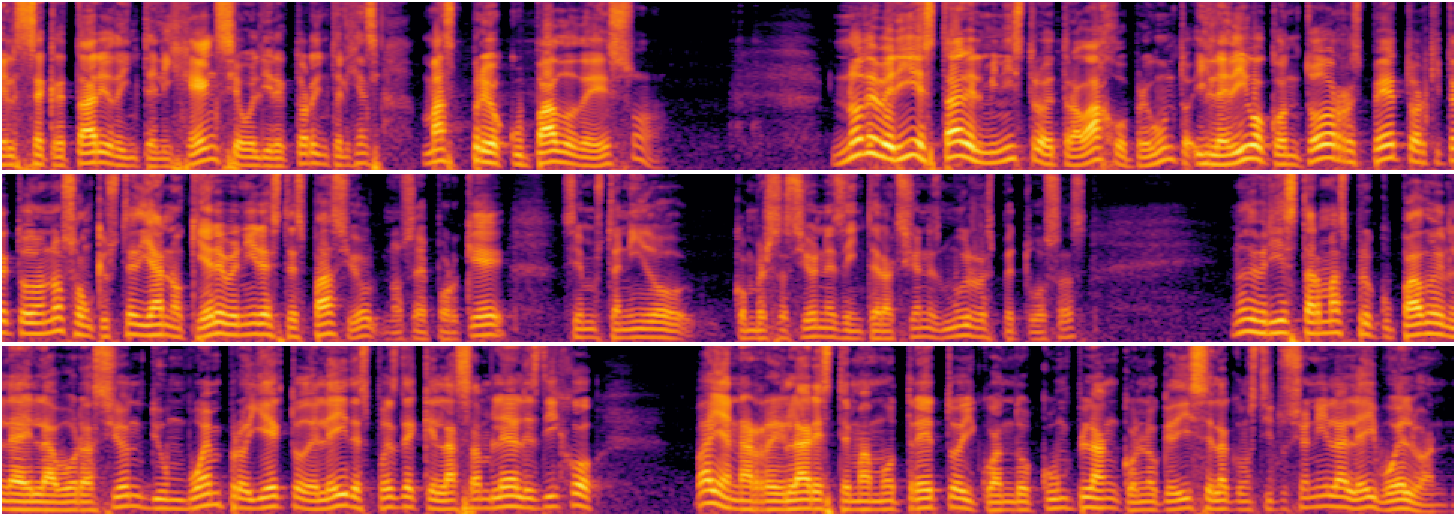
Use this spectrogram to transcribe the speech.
el secretario de inteligencia o el director de inteligencia más preocupado de eso? ¿No debería estar el ministro de Trabajo? Pregunto. Y le digo con todo respeto, arquitecto Donoso, aunque usted ya no quiere venir a este espacio, no sé por qué, si hemos tenido conversaciones e interacciones muy respetuosas, ¿no debería estar más preocupado en la elaboración de un buen proyecto de ley después de que la Asamblea les dijo, vayan a arreglar este mamotreto y cuando cumplan con lo que dice la Constitución y la ley, vuelvan?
